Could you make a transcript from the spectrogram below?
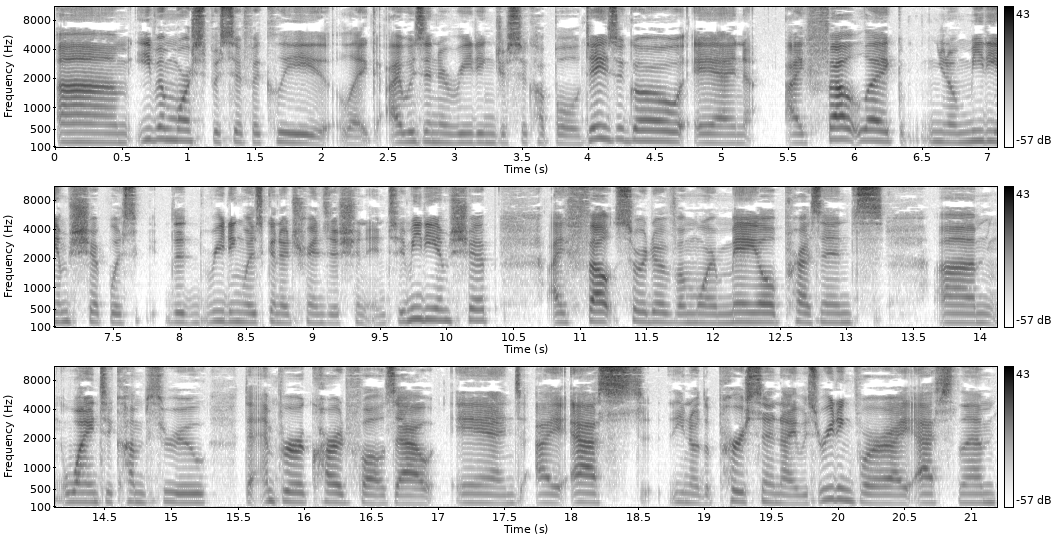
Um, even more specifically like i was in a reading just a couple days ago and I felt like, you know, mediumship was the reading was going to transition into mediumship. I felt sort of a more male presence um, wanting to come through. The Emperor card falls out, and I asked, you know, the person I was reading for, I asked them,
